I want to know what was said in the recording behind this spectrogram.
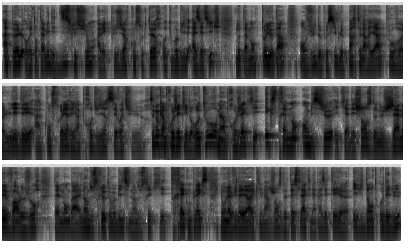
Apple aurait entamé des discussions avec plusieurs constructeurs automobiles asiatiques, notamment Toyota, en vue de possibles partenariats pour euh, l'aider à construire et à produire ses voitures. C'est donc un projet qui est de retour, mais un projet qui est extrêmement ambitieux et qui a des chances de ne jamais voir le jour, tellement bah, l'industrie automobile, c'est une industrie qui est très complexe, et on l'a vu d'ailleurs avec l'émergence de Tesla qui n'a pas été euh, évidente au début.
